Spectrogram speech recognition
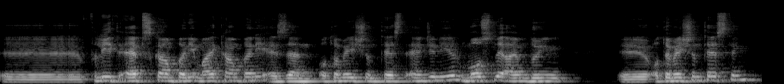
uh, Fleet Apps company, my company, as an automation test engineer. Mostly I'm doing automation testing.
